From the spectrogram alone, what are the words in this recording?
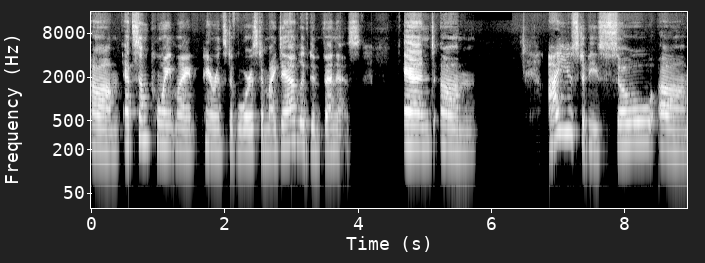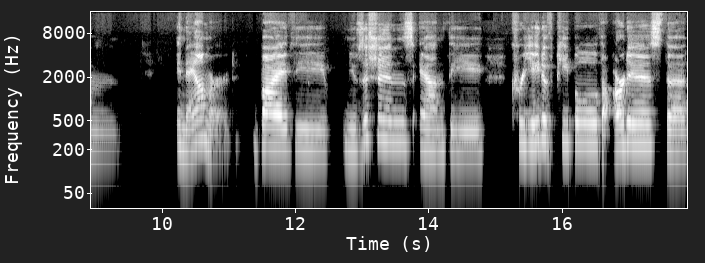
um, at some point, my parents divorced, and my dad lived in Venice. And um, I used to be so um, enamored by the musicians and the creative people, the artists, the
